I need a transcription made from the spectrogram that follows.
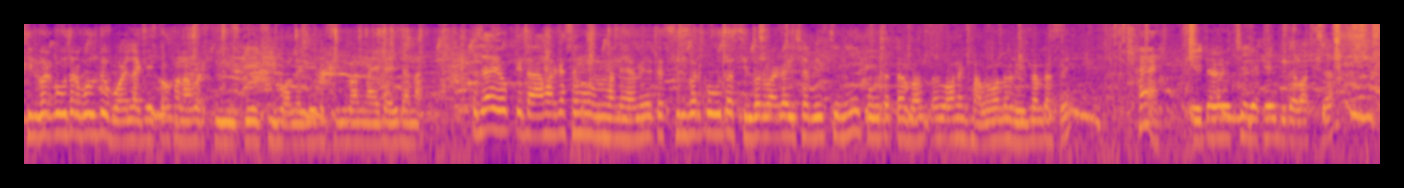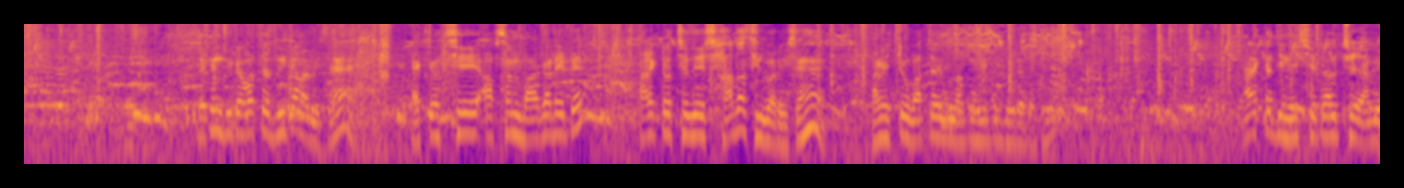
সিলভার কবুতর বলতেও ভয় লাগে কখন আবার কি, কে কি বলে, যে এটা সিলভার না, এটা এটা না। তো যাই হোক, এটা আমার কাছে মানে আমি এটা সিলভার কবুতর সিলভার বাঘা হিসাবে চিনি। কবুতরটা অনেক ভালো ভালো রেজাল্ট আছে। হ্যাঁ এটা হচ্ছে দেখাই দুটা বাচ্চা। দেখেন দুইটা বাচ্চা, দুই কালার হয়েছে হ্যাঁ। একটা হচ্ছে আফসান বাগা টাইপের আরেকটা হচ্ছে যে সাদা সিলভার হয়েছে হ্যাঁ। আমি একটু বাচ্চাগুলো আপনাকে একটু দূরে দেখি। আরেকটা জিনিস, সেটা হচ্ছে আমি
